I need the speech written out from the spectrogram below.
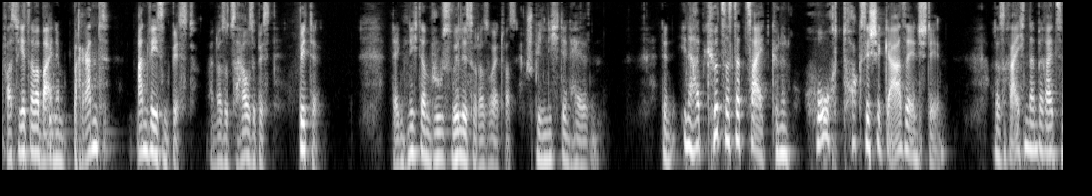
Falls du jetzt aber bei einem Brand anwesend bist, wenn du also zu Hause bist, bitte denk nicht an Bruce Willis oder so etwas. Spiel nicht den Helden. Denn innerhalb kürzester Zeit können hochtoxische Gase entstehen. Das reichen dann bereits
